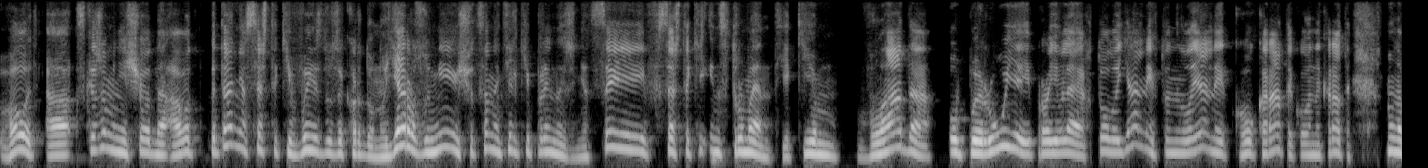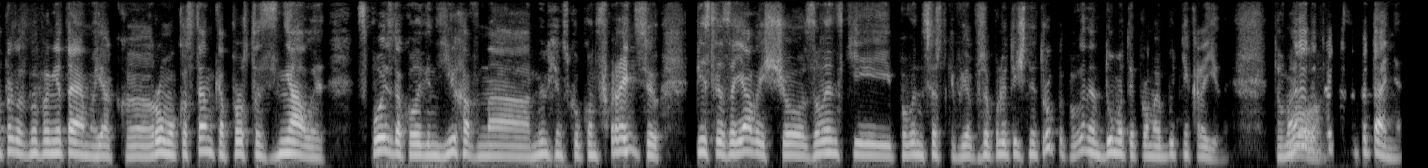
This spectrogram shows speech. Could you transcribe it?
Володь, а скажи мені ще одне: а от питання все ж таки виїзду за кордон. Ну, Я розумію, що це не тільки приниження, це все ж таки інструмент, яким влада оперує і проявляє, хто лояльний, хто не лояльний, кого карати, кого не карати. Ну, наприклад, ми пам'ятаємо, як е, Рому Костенка просто зняли з поїзда, коли він їхав на Мюнхенську конференцію після заяви, що Зеленський повинен все ж таки вже політичний труп і повинен думати про майбутнє країни. То в мене Ну. до тебе запитання.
